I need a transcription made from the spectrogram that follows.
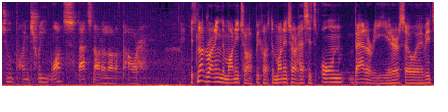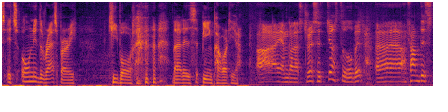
2.3 watts, that's not a lot of power. It's not running the monitor because the monitor has its own battery here. So uh, it's it's only the Raspberry keyboard that is being powered here. I am gonna stress it just a little bit. Uh, I found this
